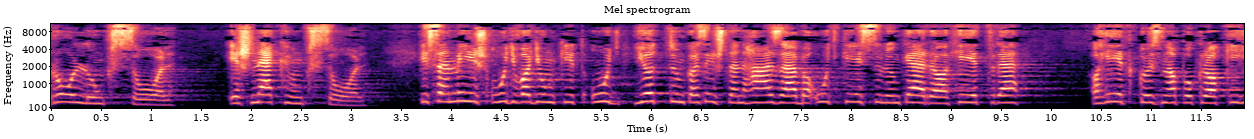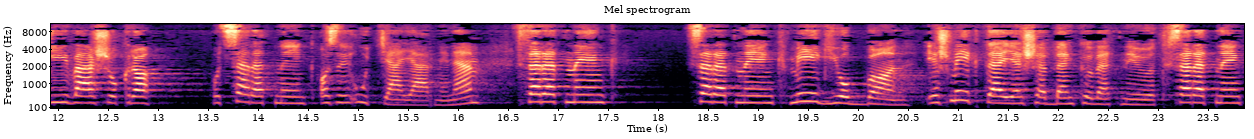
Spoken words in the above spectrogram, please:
rólunk szól, és nekünk szól. Hiszen mi is úgy vagyunk itt, úgy jöttünk az Isten házába, úgy készülünk erre a hétre, a hétköznapokra, a kihívásokra, hogy szeretnénk az ő útján járni, nem? Szeretnénk, szeretnénk még jobban és még teljesebben követni őt. Szeretnénk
